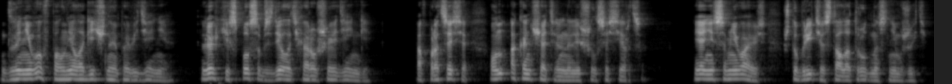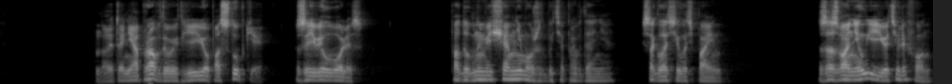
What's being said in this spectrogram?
«Для него вполне логичное поведение. Легкий способ сделать хорошие деньги» а в процессе он окончательно лишился сердца. Я не сомневаюсь, что Брите стало трудно с ним жить. «Но это не оправдывает ее поступки», – заявил Уоллес. «Подобным вещам не может быть оправдания», – согласилась Пайн. Зазвонил ее телефон,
